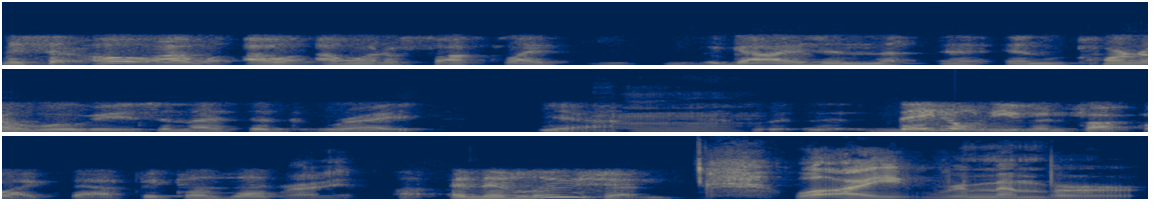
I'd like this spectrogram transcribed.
They said, "Oh, I, I, I want to fuck like the guys in the, in porno movies," and I said, "Right." Yeah. Mm. They don't even fuck like that because that's right. an illusion. Well, I remember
